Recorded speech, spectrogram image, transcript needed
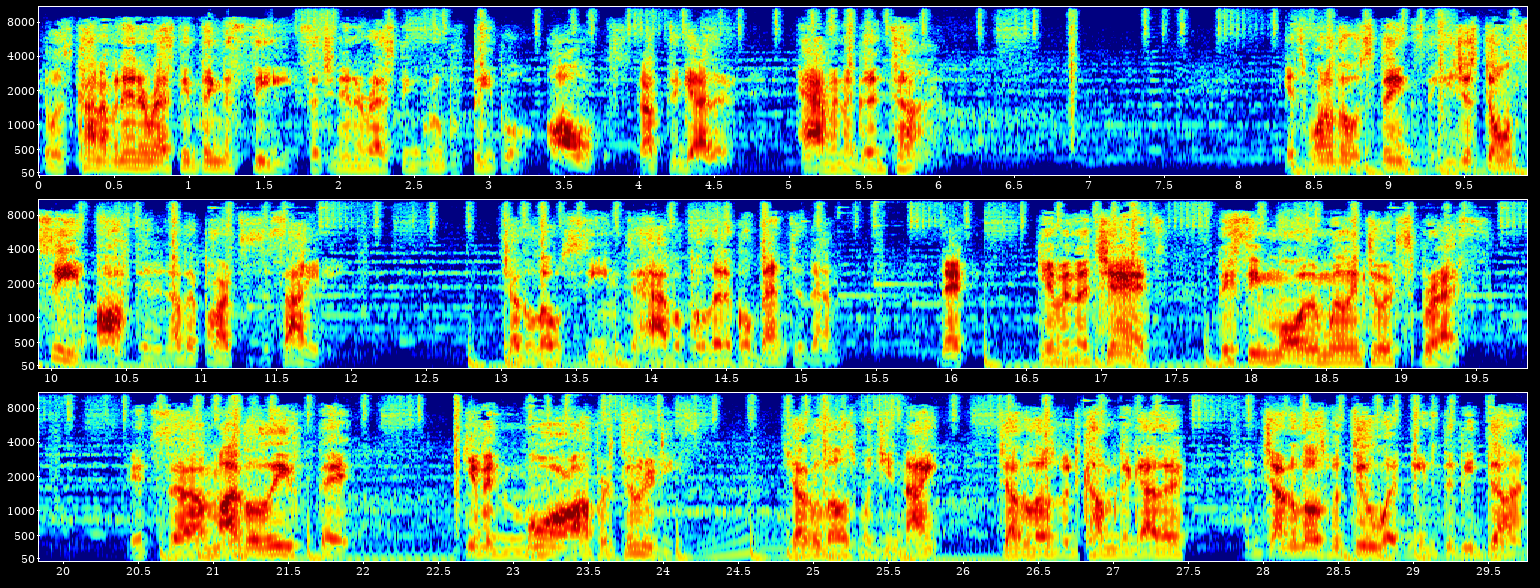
It was kind of an interesting thing to see, such an interesting group of people, all stuck together, having a good time. It's one of those things that you just don't see often in other parts of society. Juggalos seem to have a political bent to them that, given the chance, they seem more than willing to express. It's uh, my belief that, given more opportunities, Juggalos would unite, Juggalos would come together, and Juggalos would do what needed to be done.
